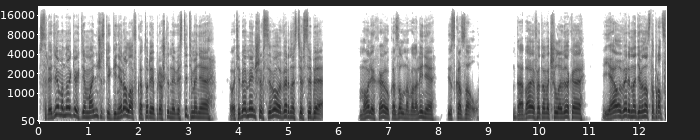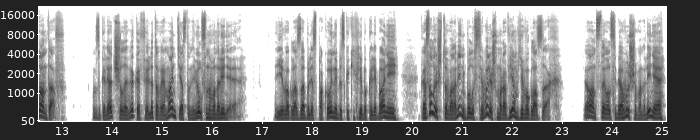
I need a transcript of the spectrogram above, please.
«Среди многих демонических генералов, которые пришли навестить меня, у тебя меньше всего уверенности в себе». Молли Хай указал на Ванолине и сказал. «Добавив этого человека, я уверен на 90%. Взгляд человека в фиолетовой мантии остановился на Ванолине. Его глаза были спокойны, без каких-либо колебаний. Казалось, что Ванолинь был всего лишь муравьем в его глазах. Он ставил себя выше Ванолиня,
